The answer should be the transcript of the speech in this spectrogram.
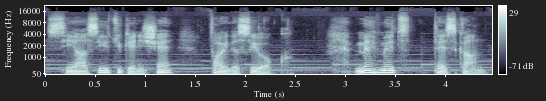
siyasi tükenişe faydası yok. Mehmet Tezkan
